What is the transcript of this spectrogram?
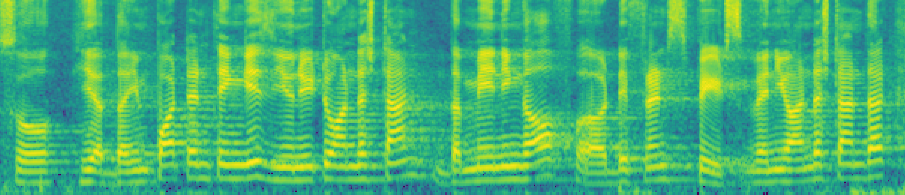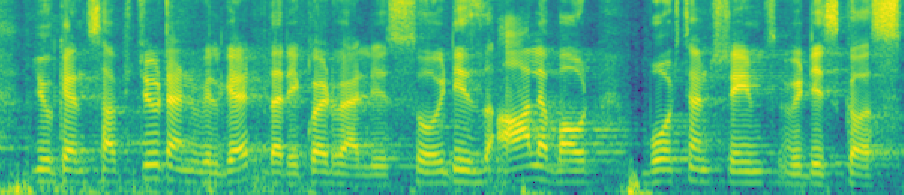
so here the important thing is you need to understand the meaning of uh, different speeds. When you understand that you can substitute and will get the required values. So it is all about boats and streams we discuss.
